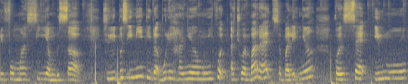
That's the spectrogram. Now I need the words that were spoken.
reformasi yang besar. Silibus ini tidak boleh hanya mengikut acuan barat, sebaliknya konsep ilmu,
